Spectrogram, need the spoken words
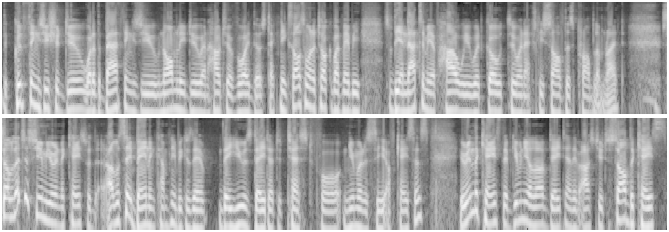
the, good things you should do, what are the bad things you normally do, and how to avoid those techniques. I also want to talk about maybe sort of the anatomy of how we would go through and actually solve this problem, right? So let's assume you're in a case with, I would say Bain and Company because they they use data to test for numeracy of cases. You're in the case, they've given you a lot of data, and they've asked you to solve the case,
